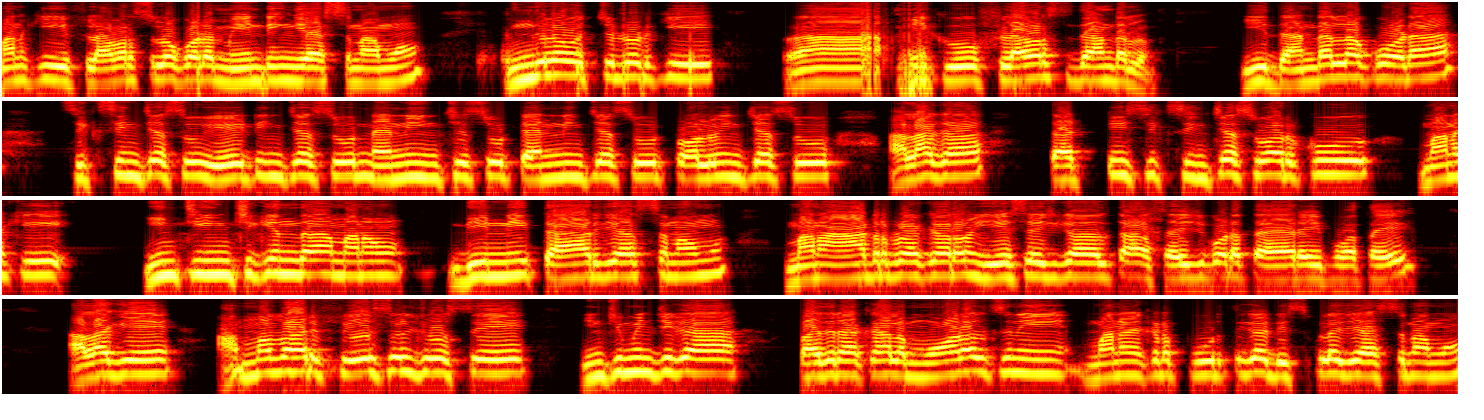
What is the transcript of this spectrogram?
మనకి ఈ ఫ్లవర్స్లో కూడా మెయింటైన్ చేస్తున్నాము. ఇందులో వచ్చేటోడికి మీకు ఫ్లవర్స్ దండలు. ఈ దండల్లో కూడా six inches eight inches nine inches ten inches twelve inches అలాగా థర్టీ సిక్స్ ఇంచెస్ వరకు మనకి ఇంచు ఇంచు కింద మనం దీన్ని తయారు చేస్తున్నాము. మన ఆర్డర్ ప్రకారం ఏ సైజు కావాలితే ఆ సైజు కూడా తయారైపోతాయి. అలాగే అమ్మవారి ఫేసులు చూస్తే ఇంచుమించుగా పది రకాల మోడల్స్ని మనం ఇక్కడ పూర్తిగా డిస్ప్లే చేస్తున్నాము.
